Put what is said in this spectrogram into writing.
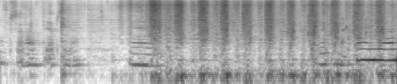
Oops, I have the upside down. And grate my onion.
